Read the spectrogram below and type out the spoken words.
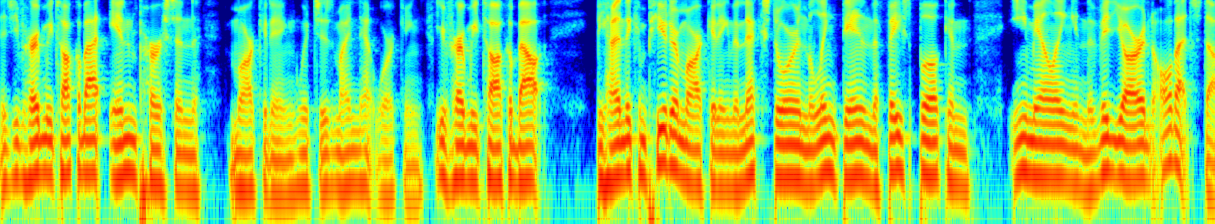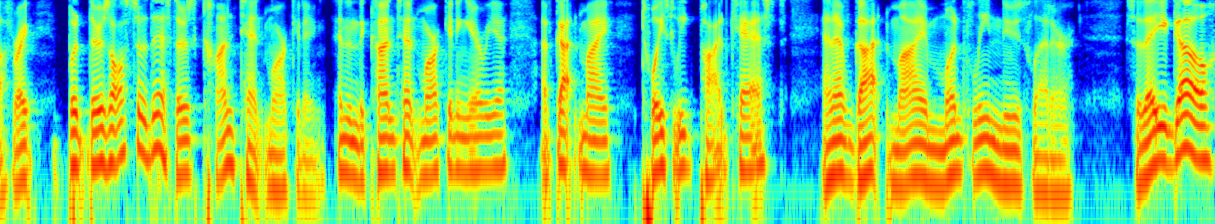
As you've heard me talk about in person marketing, which is my networking. You've heard me talk about behind the computer marketing, the next door and the LinkedIn and the Facebook and emailing and the Vidyard and all that stuff, right? But there's also this there's content marketing. And in the content marketing area, I've got my twice a week podcast and I've got my monthly newsletter. So there you go.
